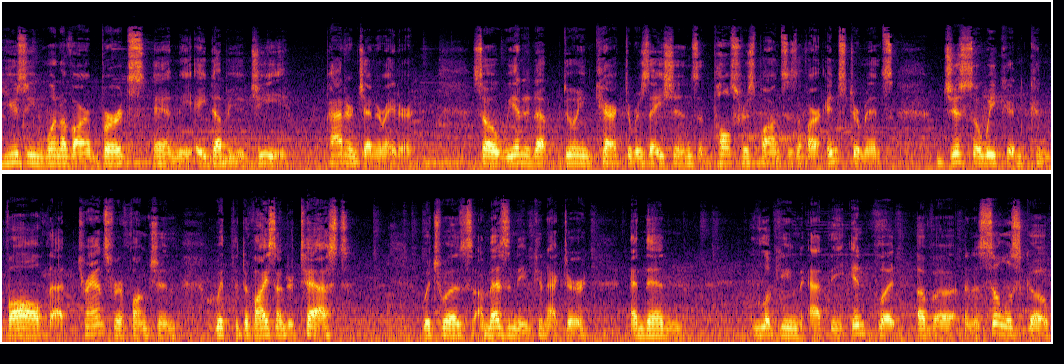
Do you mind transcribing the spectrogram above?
using one of our BERTs and the AWG pattern generator. So we ended up doing characterizations and pulse responses of our instruments just so we could convolve that transfer function with the device under test, which was a mezzanine connector, and then looking at the input of a, an oscilloscope,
